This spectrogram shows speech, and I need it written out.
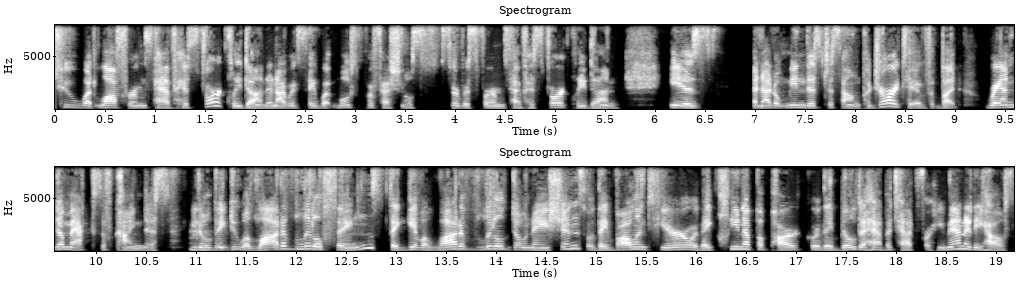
to what law firms have historically done, and I would say what most professional service firms have historically done is and I don't mean this to sound pejorative, but random acts of kindness. You know, mm-hmm. they do a lot of little things, they give a lot of little donations, or they volunteer, or they clean up a park, or they build a Habitat for Humanity house.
